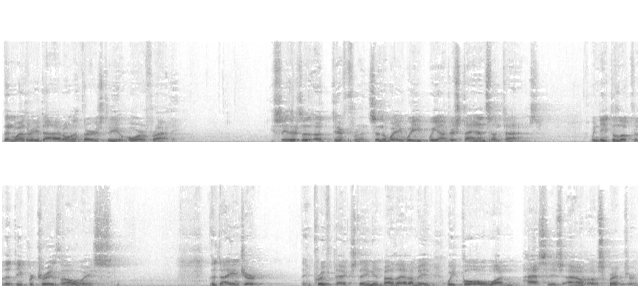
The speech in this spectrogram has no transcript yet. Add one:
than whether he died on a Thursday or a Friday. You see, there's a, a difference in the way we, we understand sometimes. We need to look for the deeper truth always. The danger in proof texting, and by that I mean we pull one passage out of Scripture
